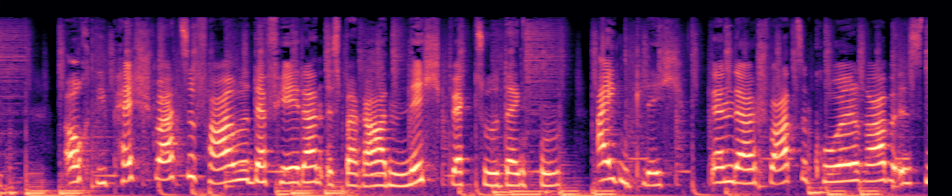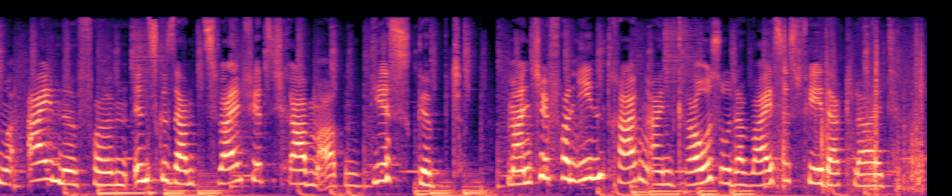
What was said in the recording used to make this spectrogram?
Auch die pechschwarze Farbe der Federn ist bei Raben nicht wegzudenken. Eigentlich. Denn der schwarze Kohlrabe ist nur eine von insgesamt 42 Rabenarten, die es gibt. Manche von ihnen tragen ein graues oder weißes Federkleid.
